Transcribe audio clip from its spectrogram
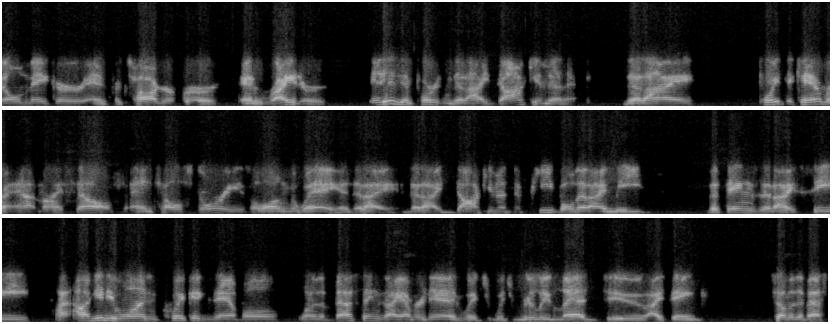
filmmaker and photographer and writer it is important that i document it that i point the camera at myself and tell stories along the way and that i that i document the people that i meet the things that i see. I, i'll give you one quick example one of the best things i ever did which which really led to i think some of the best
